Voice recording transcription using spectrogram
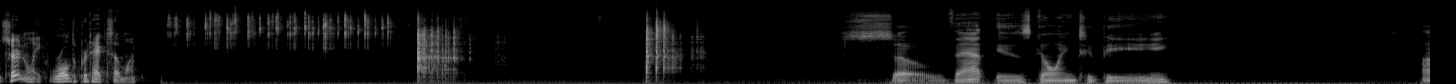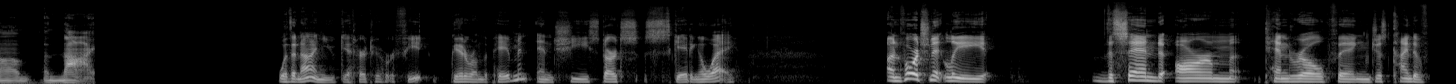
Certainly. Roll to protect someone. So that is going to be um, a nine. With a nine, you get her to her feet, get her on the pavement, and she starts skating away. Unfortunately, the sand arm tendril thing just kind of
